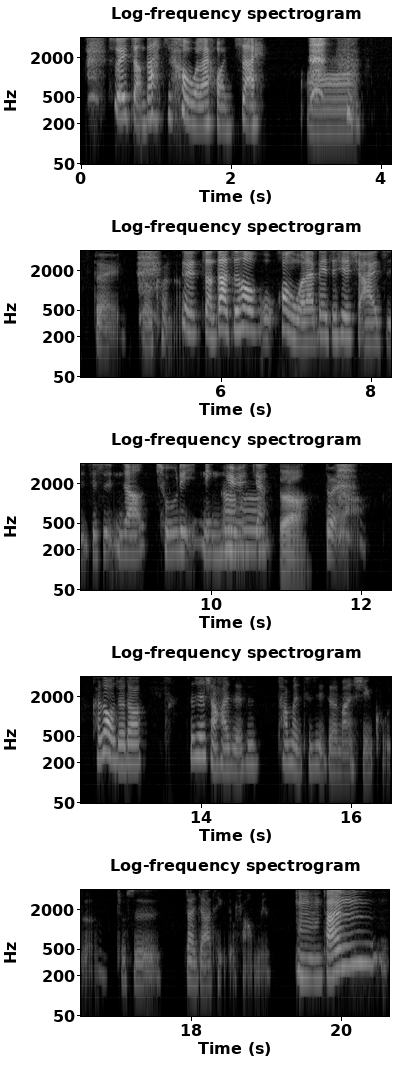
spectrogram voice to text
所以长大之后我来还债。哦，对，有可能。对，长大之后我换我来被这些小孩子，就是你知道处理凌虐这样。对啊，对啊，可是我觉得这些小孩子也是他们自己真的蛮辛苦的，就是在家庭的方面。嗯，反正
